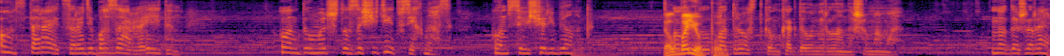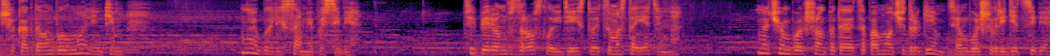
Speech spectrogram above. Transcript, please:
Он старается ради базара, Эйден. Он думает, что защитит всех нас. Он все еще ребенок. Долбоёб Он был подростком, когда умерла наша мама. Но даже раньше, когда он был маленьким, мы были сами по себе. Теперь он взрослый и действует самостоятельно. Но чем больше он пытается помочь другим, тем больше вредит себе.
